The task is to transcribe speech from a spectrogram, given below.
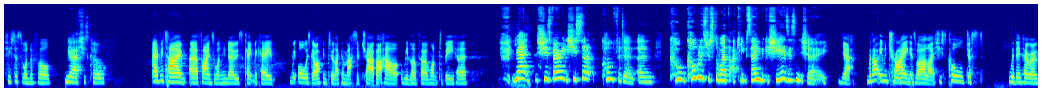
She's just wonderful. Yeah, she's cool. Every time I find someone who knows Kate McCabe, we always go off into like a massive chat about how we love her and want to be her. Yeah, she's very she's so like, confident and cool. Cool is just the word that I keep saying because she is, isn't she? Yeah. Without even trying as well. Like she's cool just within her own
